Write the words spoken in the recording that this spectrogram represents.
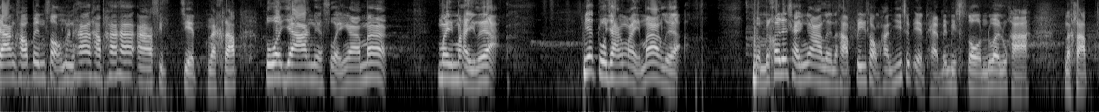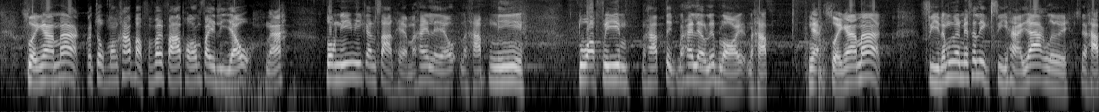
ยางเขาเป็น 215ทับ 55R17 นะครับ ตัวยางเนี่ยสวยงามมาก ใหม่ๆเลยอะเนี่ยตัวยางใหม่มากเลยอะเหมือนไม่ค่อยได้ใช้งานเลยนะครับ ปี 2021 แถมเป็นบิสโตนด้วยลูกค้านะครับ สวยงามมาก กระจกมองข้างปรับไฟฟ้าพร้อมไฟเลี้ยวนะ ตรงนี้มีกันสาดแถมมาให้แล้วนะครับ มีตัวฟิล์มนะครับ ติดมาให้แล้วเรียบร้อยนะครับ เนี่ยสวยงามมาก สีน้ำเงินเมทัลลิกสีหายากเลยนะครับ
